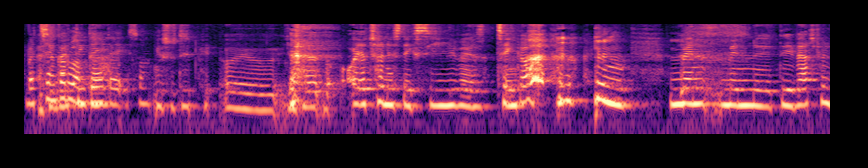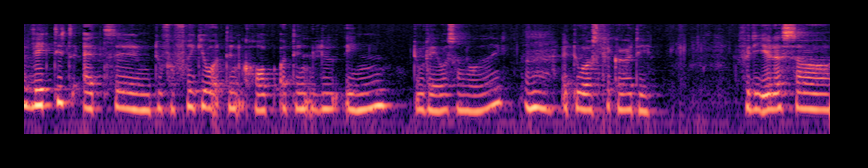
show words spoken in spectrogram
Hvad altså, tænker hvad du om det, i dag så? Jeg synes, det øh, jeg havde, og jeg tør næsten ikke sige, hvad jeg tænker. men, men øh, det er i hvert fald vigtigt, at øh, du får frigjort den krop og den lyd, inden du laver sådan noget. Ikke? Mm. At du også kan gøre det. Fordi ellers så,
